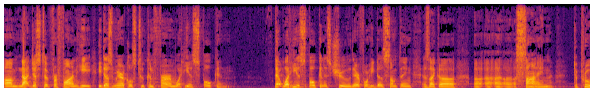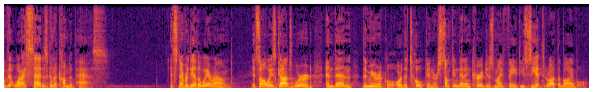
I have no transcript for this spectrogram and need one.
um, not just to, for fun. He He does miracles to confirm what He has spoken that what he has spoken is true, therefore he does something as like a, a, a, a sign to prove that what I said is going to come to pass. It's never the other way around. It's always God's word and then the miracle or the token or something that encourages my faith. You see it throughout the Bible.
